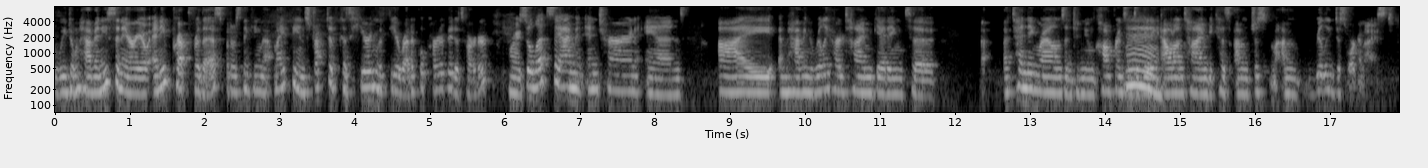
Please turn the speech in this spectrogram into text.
we don't have any scenario, any prep for this, but I was thinking that might be instructive because hearing the theoretical part of it is harder. Right. So let's say I'm an intern and I am having a really hard time getting to attending rounds and to noon conference and mm. to getting mm. out on time because I'm just I'm really disorganized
